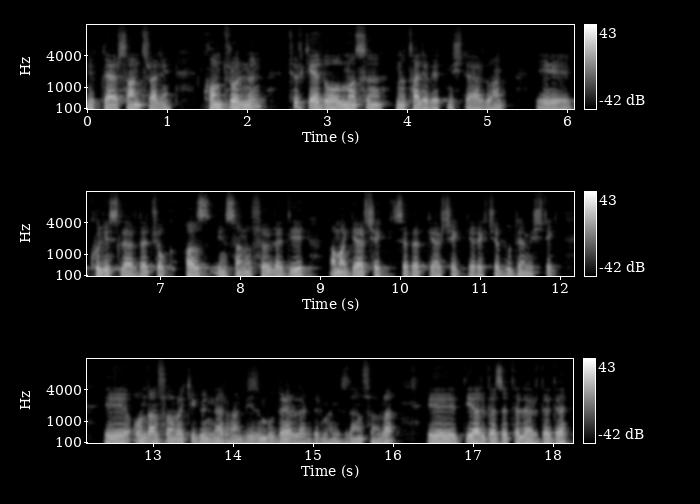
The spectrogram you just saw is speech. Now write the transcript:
nükleer santralin kontrolünün Türkiye'de olmasını talep etmişti Erdoğan. E, kulislerde çok az insanın söylediği ama gerçek sebep, gerçek gerekçe bu demiştik. E, ondan sonraki günler hani bizim bu değerlendirmemizden sonra e, diğer gazetelerde de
